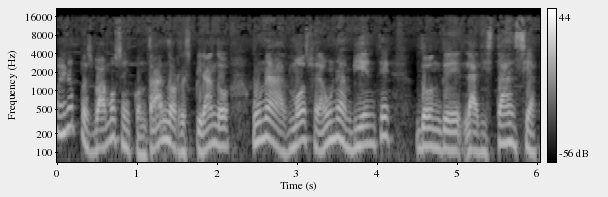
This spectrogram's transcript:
bueno, pues vamos encontrando, respirando una atmósfera, un ambiente donde la distancia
